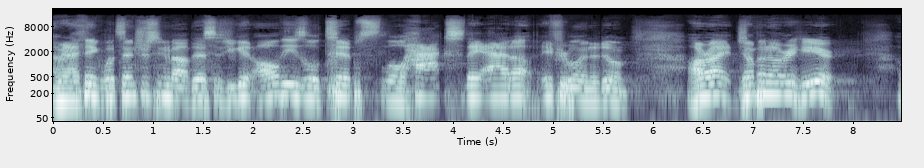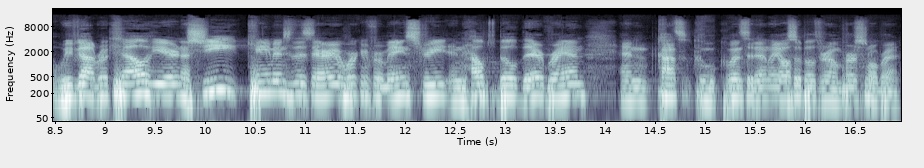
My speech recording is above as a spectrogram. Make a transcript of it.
I mean, I think what's interesting about this is you get all these little tips, little hacks. They add up if you're willing to do them. All right, jumping over here. We've got Raquel here. Now, she came into this area working for Main Street and helped build their brand, and coincidentally also built her own personal brand.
